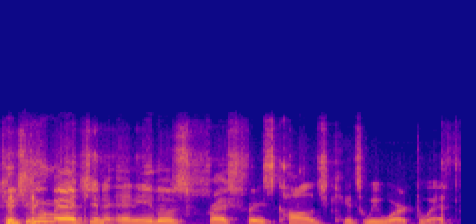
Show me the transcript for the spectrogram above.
could you imagine any of those fresh faced college kids we worked with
